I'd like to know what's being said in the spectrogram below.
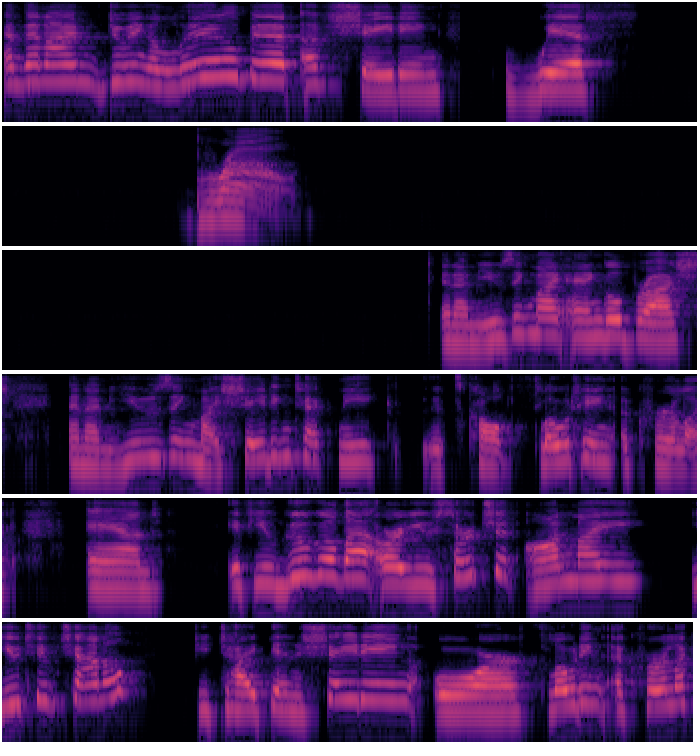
And then I'm doing a little bit of shading with brown. And I'm using my angle brush and I'm using my shading technique. It's called floating acrylic. And if you Google that or you search it on my YouTube channel, if you type in shading or floating acrylic,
